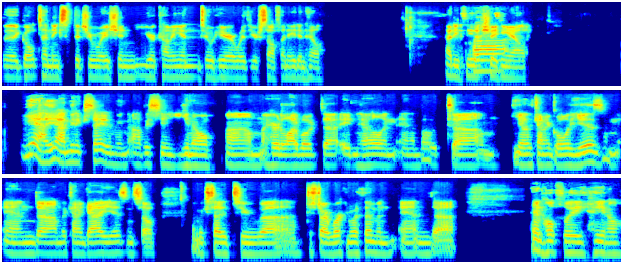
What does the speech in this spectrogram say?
the goaltending situation you're coming into here with yourself and Adin Hill? How do you see that uh, shaking out? Yeah, yeah. I mean, excited. I mean, obviously, you know, um, I heard a lot about uh, Adin Hill and, and about um, you know the kind of goal he is and and um, the kind of guy he is, and so I'm excited to uh, to start working with them and and uh, and hopefully you know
